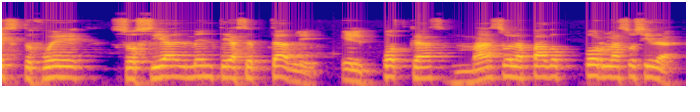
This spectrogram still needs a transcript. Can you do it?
Esto fue Socialmente Aceptable, el podcast más solapado por la sociedad.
